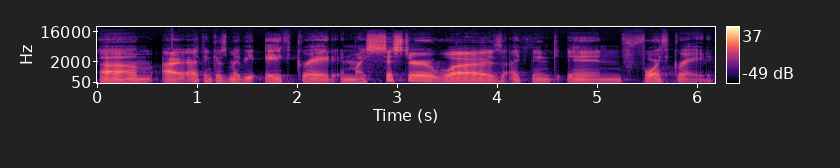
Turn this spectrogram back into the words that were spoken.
Um, I, I think it was maybe eighth grade, and my sister was, I think, in fourth grade,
